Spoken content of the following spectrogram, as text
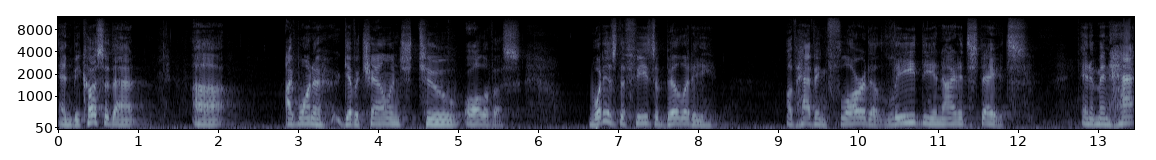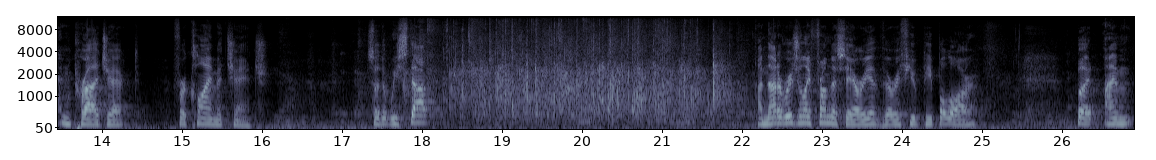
And because of that, uh, I want to give a challenge to all of us. What is the feasibility of having Florida lead the United States in a Manhattan project for climate change? So that we stop. I'm not originally from this area, very few people are. But I'm,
